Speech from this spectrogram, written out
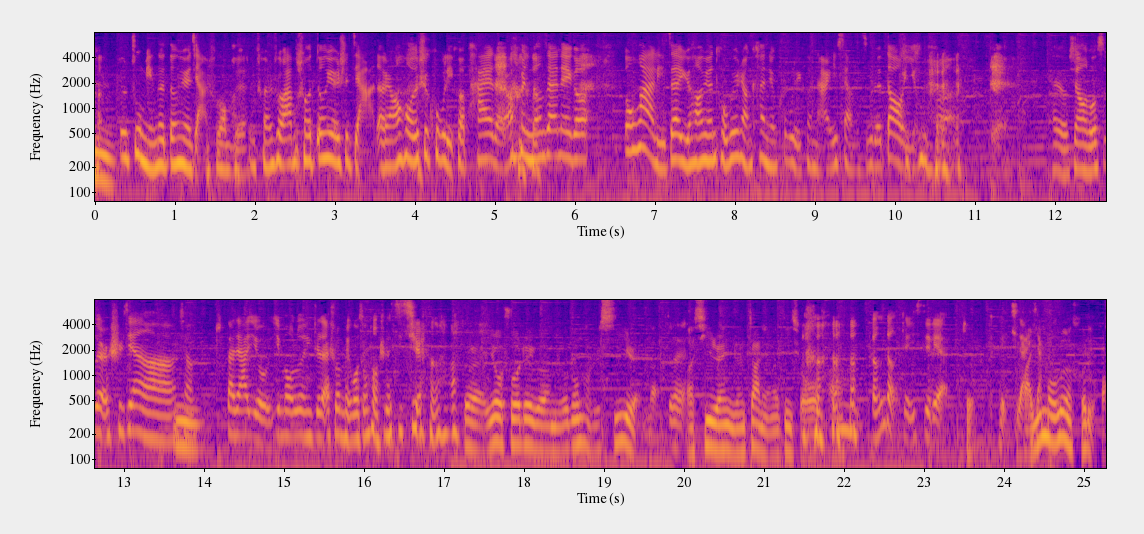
就著名的登月假说嘛。就传说阿布说登月是假的，然后是库布里克拍的，然后你能在那个动画里，在宇航员头盔上看见库布里克拿着一相机的倒影。还有像罗斯威尔事件啊，像大家有阴谋论一直在说美国总统是个机器人啊。对，又说这个美国总统是蜥蜴人的。对啊，蜥蜴人已经占领了地球。等等这一系列，对，可以期待把阴谋论合理化。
